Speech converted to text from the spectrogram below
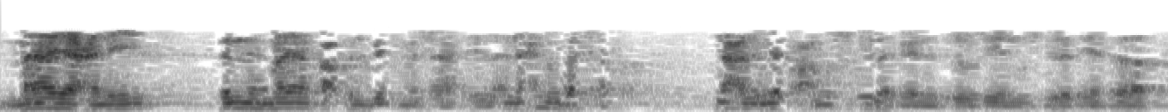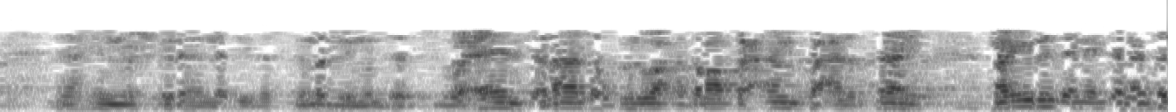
ما يعني إنه ما يقع في البيت مشاكل. نحن بشر. نعلم يقع مشكلة بين الزوجين مشكلتين ثلاث لكن المشكلة التي تستمر لمدة أسبوعين ثلاثة وكل واحد رافع أنفه على الثاني ما يريد أن يتنازل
